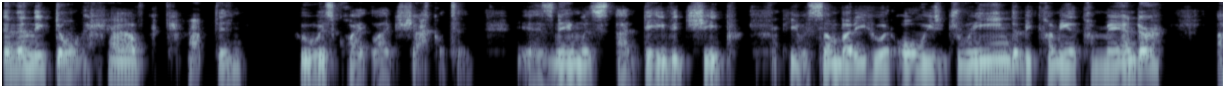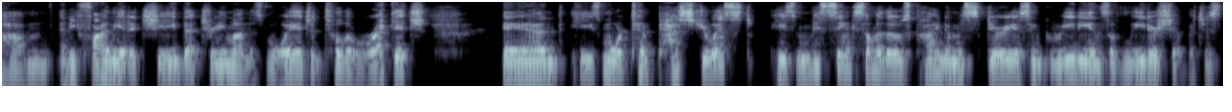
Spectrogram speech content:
And then they don't have a captain who is quite like Shackleton. His name was uh, David Cheap. He was somebody who had always dreamed of becoming a commander. Um, and he finally had achieved that dream on this voyage until the wreckage. And he's more tempestuous. He's missing some of those kind of mysterious ingredients of leadership, which is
